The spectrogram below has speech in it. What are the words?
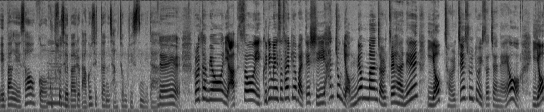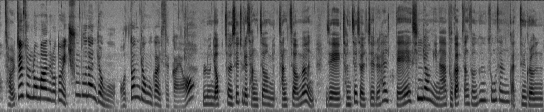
예방해서 어, 음. 국소 재발을 막을 수 있다는 장점도 있습니다. 네. 그렇다면 이 앞서 이 그림에서 살펴봤듯이 한쪽 옆면만 절제하는 이 옆 절제술도 있었잖아요. 이 옆 절제술로만으로도 이 충분한 경우 어떤 경우가 있을까요? 물론 옆 절제술의 장점 장점은 이제 전체 절제를 할 때 신경이나 부갑상선 손- 송산 같은 그런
